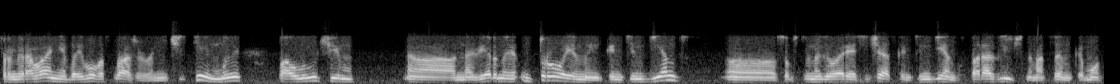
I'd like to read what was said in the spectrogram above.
формирования боевого слаживания частей, мы получим, э, наверное, утроенный контингент. Э, собственно говоря, сейчас контингент по различным оценкам от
